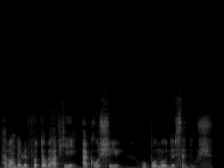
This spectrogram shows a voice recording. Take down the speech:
avant de le photographier accroché au pommeau de sa douche.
